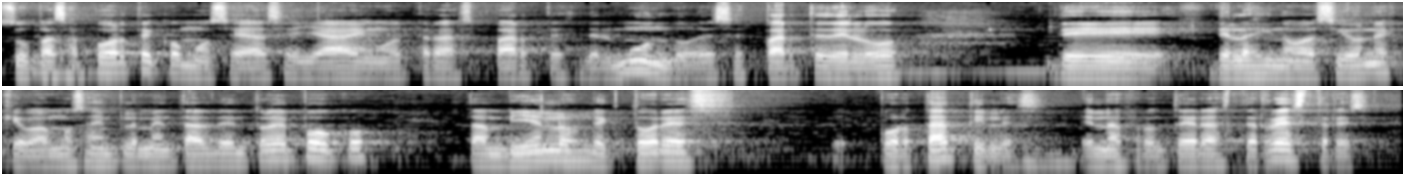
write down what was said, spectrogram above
su pasaporte como se hace ya en otras partes del mundo. Esa es parte de, lo, de, de las innovaciones que vamos a implementar dentro de poco. También los lectores portátiles en las fronteras terrestres.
